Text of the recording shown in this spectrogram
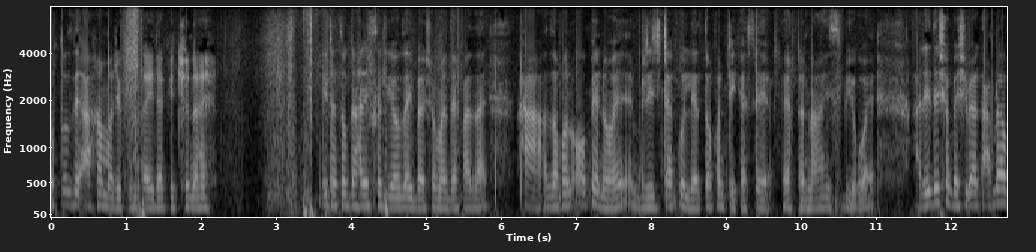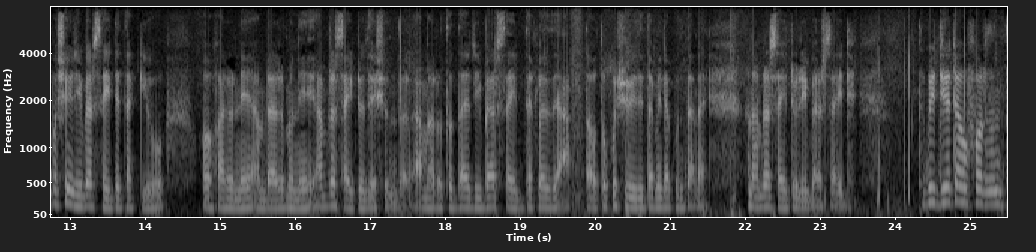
অত যে আহামারি কোনটা এটা কিছু নাই। এটা তো গাড়ি চলিয়েও যাইবার সময় দেখা যায়। হ্যাঁ যখন ওপেন হয় ব্রিজটা করলে তখন ঠিক আছে, একটা নাইস ভিউ হয়। আর এই দেশে বেশিরভাগ, আমরা অবশ্যই রিভার সাইডে থাকিও। ও কারণে আমরা মানে আমরা সাইডও যে সুন্দর। আমারও তো তাই রিভার সাইড দেখলে যে আখতাও তো খুশি হয়ে দিতাম এলা কোনটা নাই। আর আমরা সাইডও রিভার সাইড তো ভিডিওটা পর্যন্ত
